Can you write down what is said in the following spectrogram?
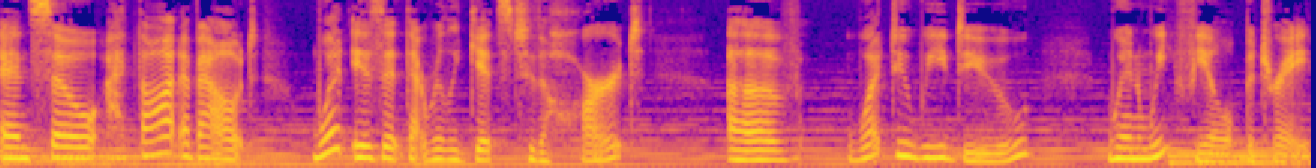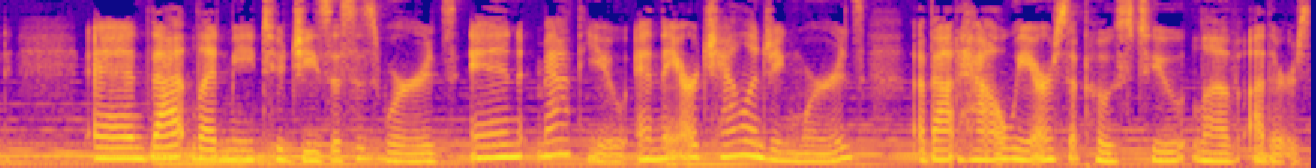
And so I thought about what is it that really gets to the heart of what do we do when we feel betrayed? And that led me to Jesus' words in Matthew, and they are challenging words about how we are supposed to love others.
